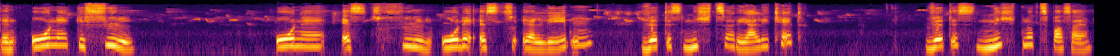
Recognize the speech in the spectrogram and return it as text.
Denn ohne Gefühl, ohne es zu fühlen, ohne es zu erleben, wird es nicht zur Realität. Wird es nicht nutzbar sein.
